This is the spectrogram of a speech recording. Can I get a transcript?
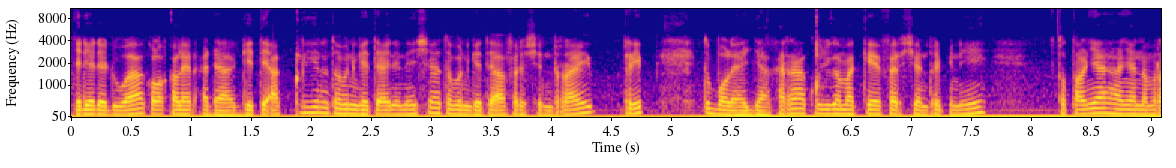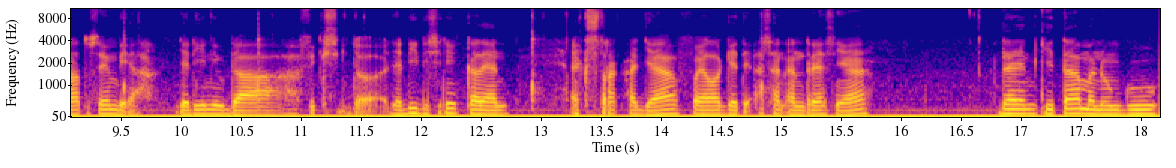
jadi ada dua kalau kalian ada GTA Clean ataupun GTA Indonesia ataupun GTA version drive RIP itu boleh aja. Karena aku juga pakai version RIP ini totalnya hanya 600 MB ya. Jadi ini udah fix gitu. Jadi di sini kalian ekstrak aja file GTA San Andreas nya dan kita menunggu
